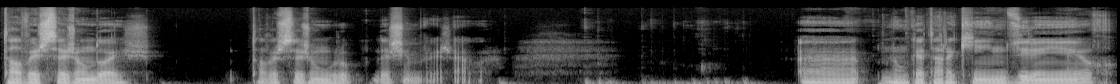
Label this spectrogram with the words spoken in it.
talvez sejam dois. Talvez seja um grupo. Deixem-me ver já agora. Uh, não quero estar aqui a induzir em erro.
